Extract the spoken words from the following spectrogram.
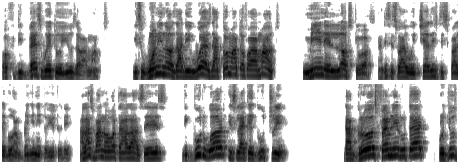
of the best way to use our mouth. It's warning us that the words that come out of our mouth mean a lot to us. And this is why we cherish this parable and bringing it to you today. Allah subhanahu wa ta'ala says, the good word is like a good tree that grows firmly rooted, produce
